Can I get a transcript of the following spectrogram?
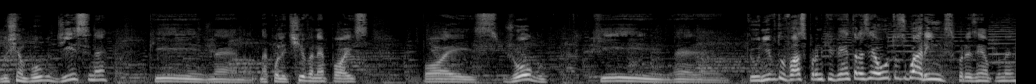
Luxemburgo disse, né, que né, na coletiva, né, pós pós jogo, que, é, que o nível do Vasco para o ano que vem é trazer outros Guarins, por exemplo, né?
